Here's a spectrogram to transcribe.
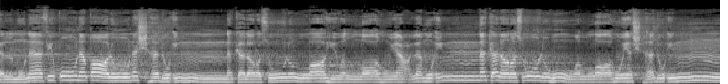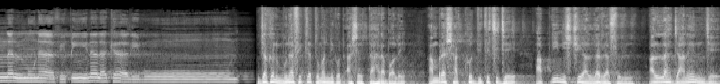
المنافقون قالوا نشهد إنك لرسول الله والله يعلم إنك لرسوله والله يشهد إن المنافقين لكاذبون যখন মুনাফিকরা তোমার নিকট আসে তাহারা বলে আমরা সাক্ষ্য দিতেছি যে আপনি নিশ্চয়ই আল্লাহর রাসূল আল্লাহ জানেন যে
